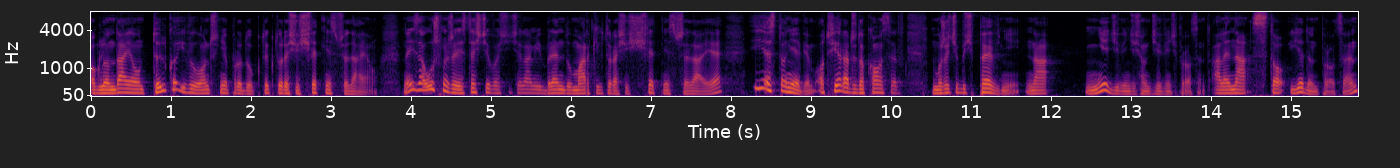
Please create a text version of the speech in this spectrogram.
oglądają tylko i wyłącznie produkty, które się świetnie sprzedają. No i załóżmy, że jesteście właścicielami brandu marki, która się świetnie sprzedaje i jest to, nie wiem, otwieracz do konserw. Możecie być pewni na nie 99%, ale na 101%,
